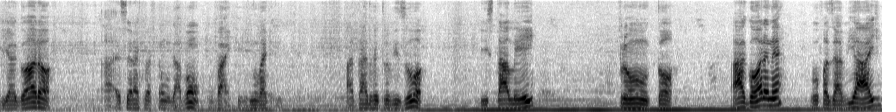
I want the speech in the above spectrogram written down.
E agora, ó. Ah, será que vai ficar um lugar bom? Vai, não vai. Atrás do retrovisor, instalei. Pronto, ó. Agora, né? Vou fazer a viagem.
